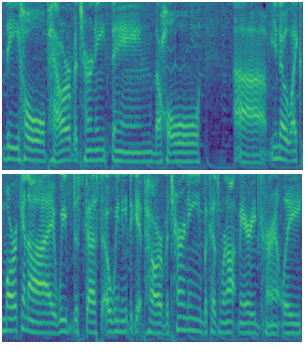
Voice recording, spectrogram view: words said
the whole power of attorney thing, the whole, uh, you know, like Mark and I, we've discussed, oh, we need to get power of attorney because we're not married currently.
